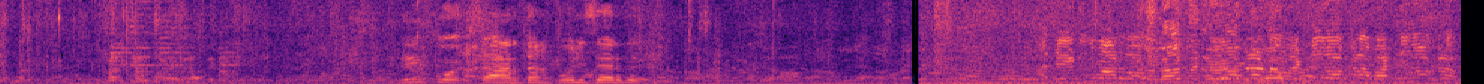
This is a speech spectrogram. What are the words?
ഇത് സാർദാണ് പോലീസുകാരത്. വണ്ടി നോക്കണം വണ്ടി നോക്കണം.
